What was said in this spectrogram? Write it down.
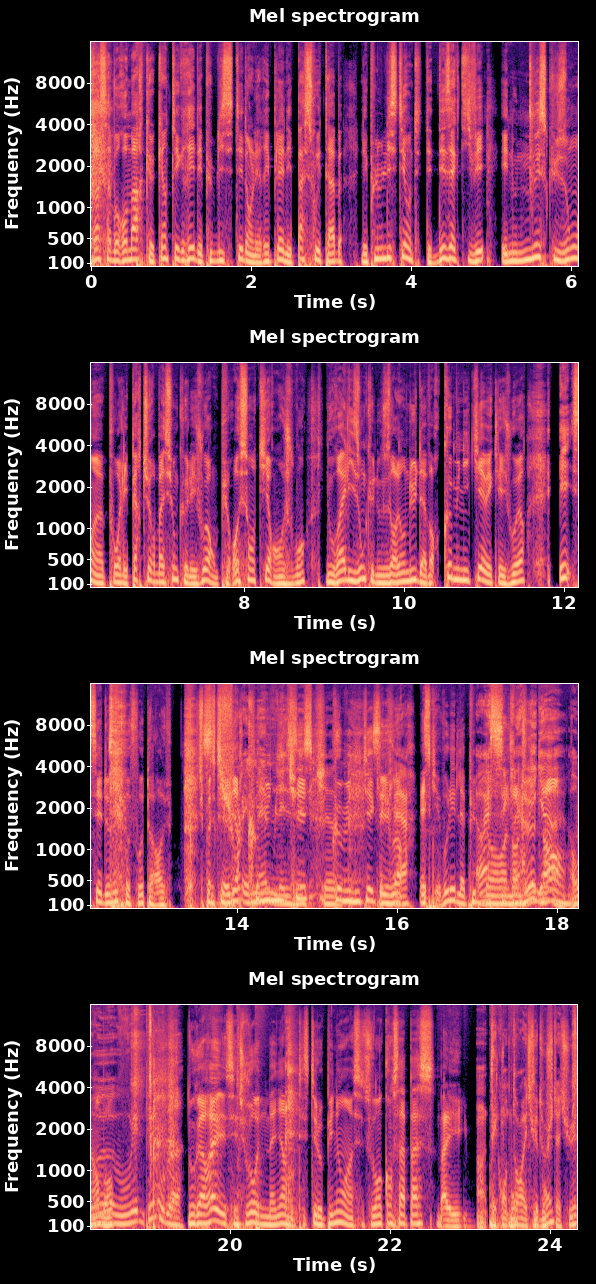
grâce à vos remarques qu'intégrer des publicités dans les replays n'est pas souhaitable. Les publicités ont été désactivées et nous nous excusons euh, pour les perturbations que les joueurs ont pu ressentir en jouant. Nous réalisons que nous aurions dû d'abord communiquer avec les joueurs et c'est de notre faute. Alors, je sais pas ce qu'il veut dire communiquer, communiquer avec C'est les joueurs. Qu'il voulait de la pub Ouais, dans, c'est dans le jeu gars. Non, non, bon. Vous voulez une pub ou pas? Donc après, c'est toujours une manière de tester l'opinion. hein. C'est souvent quand ça passe, bah, les- Ah, T'es content bon, et tu touches bon. ta tuile.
